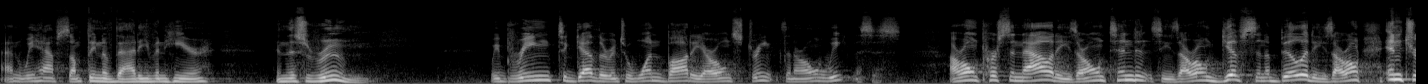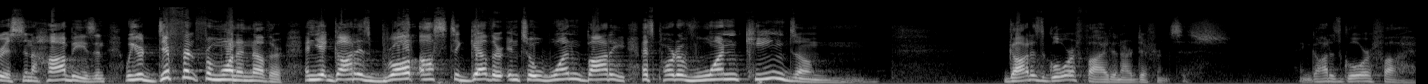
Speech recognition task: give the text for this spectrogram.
And we have something of that even here in this room. We bring together into one body our own strengths and our own weaknesses our own personalities, our own tendencies, our own gifts and abilities, our own interests and hobbies. And we are different from one another. And yet God has brought us together into one body as part of one kingdom. God is glorified in our differences, and God is glorified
